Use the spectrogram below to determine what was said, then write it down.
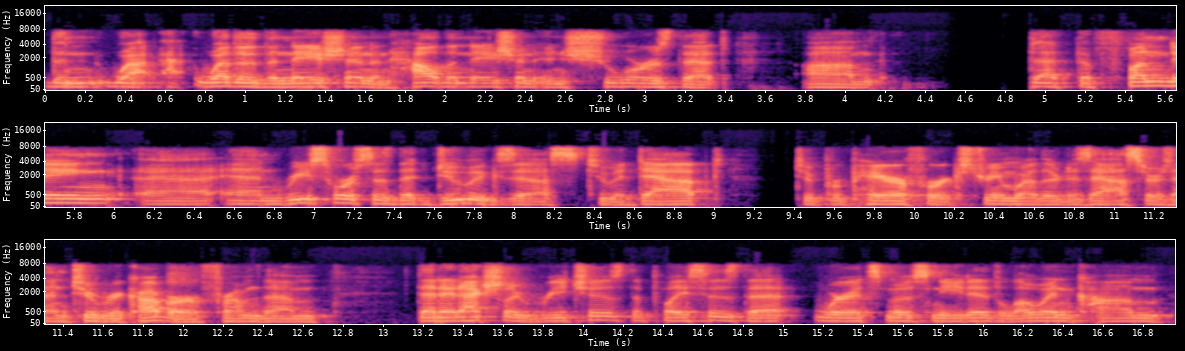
the whether the nation and how the nation ensures that um, that the funding uh, and resources that do exist to adapt, to prepare for extreme weather disasters, and to recover from them, that it actually reaches the places that where it's most needed, low income,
